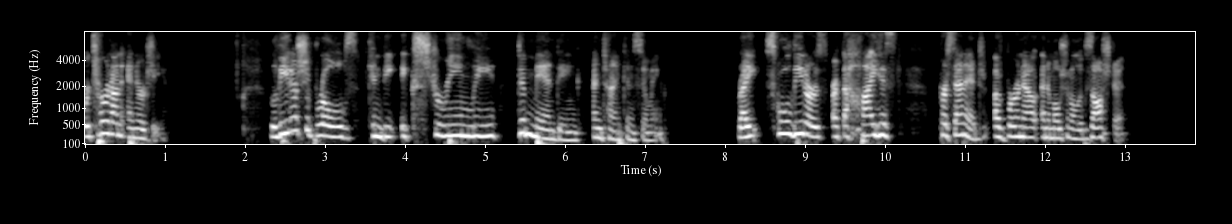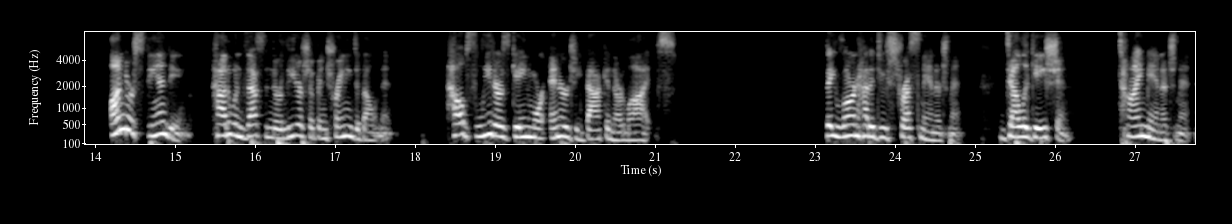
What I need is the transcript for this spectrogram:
Return on energy. Leadership roles can be extremely demanding and time consuming, right? School leaders are at the highest percentage of burnout and emotional exhaustion. Understanding how to invest in their leadership and training development helps leaders gain more energy back in their lives. They learn how to do stress management, delegation, time management.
